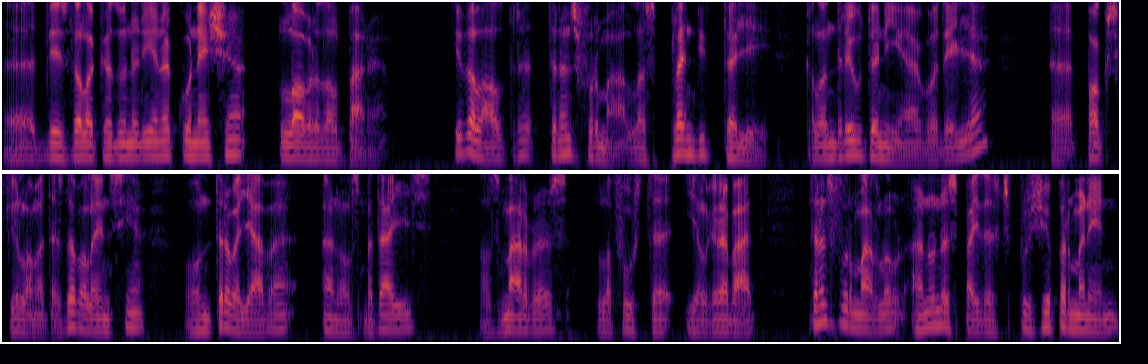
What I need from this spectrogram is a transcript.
eh, des de la que donarien a conèixer l'obra del pare, i de l'altra, transformar l'esplèndid taller que l'Andreu tenia a Godella, a pocs quilòmetres de València, on treballava en els metalls, els marbres, la fusta i el gravat, transformar-lo en un espai d'exposició permanent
